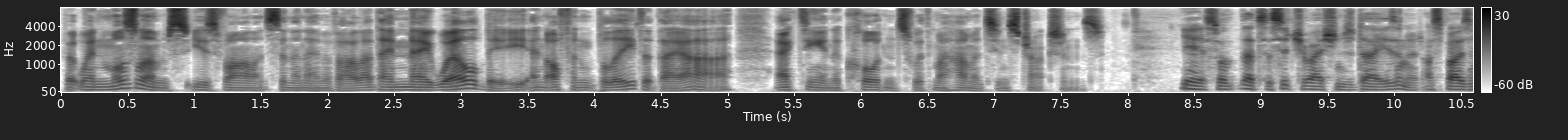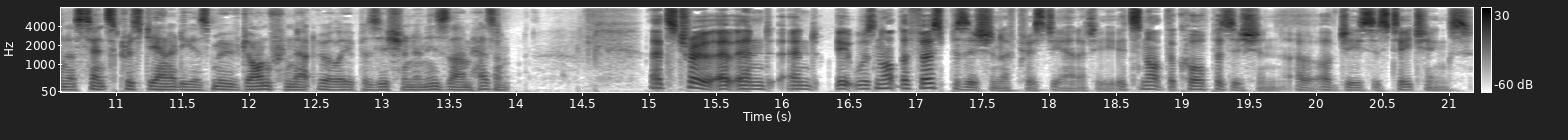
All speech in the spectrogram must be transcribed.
But when Muslims use violence in the name of Allah, they may well be, and often believe that they are, acting in accordance with Muhammad's instructions. Yeah, so that's the situation today, isn't it? I suppose, in a sense, Christianity has moved on from that earlier position and Islam hasn't. That's true, and and it was not the first position of Christianity. It's not the core position of, of Jesus' teachings,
